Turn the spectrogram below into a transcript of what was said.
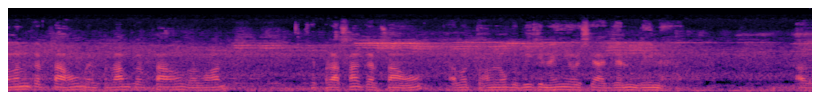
नमन करता हूँ, मैं प्रणाम करता हूँ भगवान से, प्रार्थना करता हूँ। अब तो हम लोगों के बीच नहीं है, वैसे आज जन्मदिन है। अब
